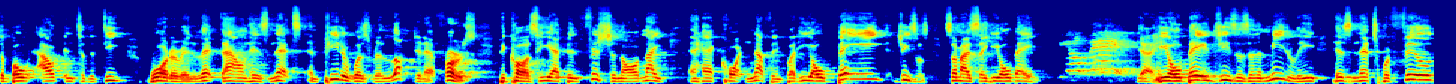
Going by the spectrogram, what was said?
the boat out into the deep water and let down his nets. And Peter was reluctant at first because he had been fishing all night and had caught nothing, but he obeyed Jesus. Somebody say he obeyed. He obeyed. Yeah, he obeyed Jesus, and immediately his nets were filled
